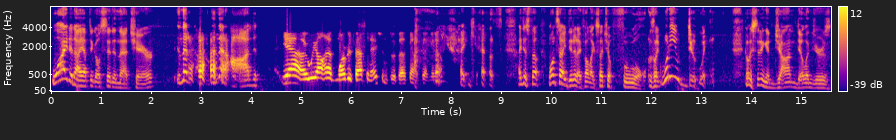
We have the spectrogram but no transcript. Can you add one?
Why did I have to go sit in that chair? Isn't that isn't that odd? Yeah, we all have morbid fascinations with that kind of thing, you know. I guess I just felt once I did it, I felt like such a fool. It was like, what are you doing? Go sitting in John Dillinger's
